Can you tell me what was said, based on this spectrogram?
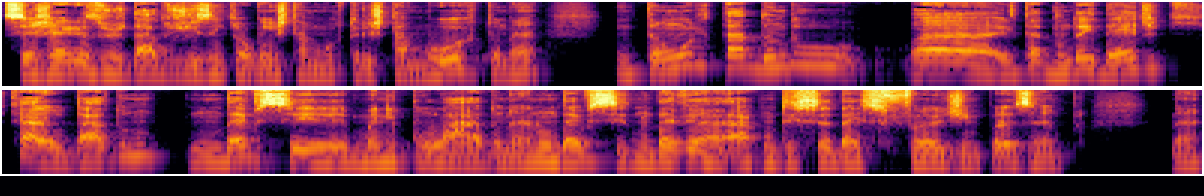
se as regras dos dados dizem que alguém está morto, ele está morto, né? Então ele está dando, uh, ele tá dando a ideia de que, cara, o dado não, não deve ser manipulado, né? Não deve, ser, não deve acontecer da fudging, por exemplo. Né?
